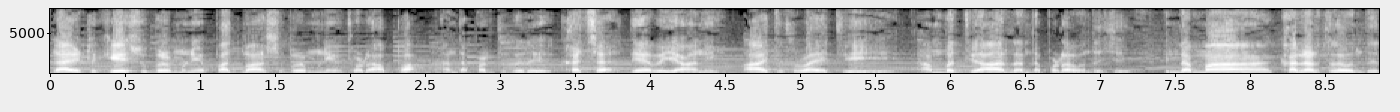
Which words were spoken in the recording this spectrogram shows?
டைரக்டர் கே சுப்பிரமணியம் பத்மா சுப்பிரமணியத்தோட அப்பா. அந்த படத்து பேரு கச்ச தேவயானி. ஆயிரத்தி தொள்ளாயிரத்தி ஐம்பத்தி ஆறுல அந்த படம் வந்துச்சு. இந்த அம்மா கன்னடத்துல வந்து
